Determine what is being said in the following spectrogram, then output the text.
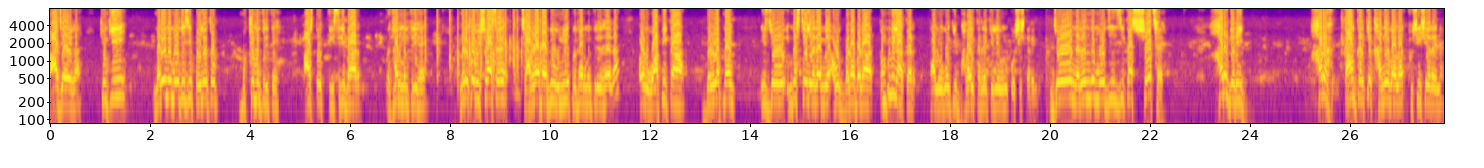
आ जाएगा। क्योंकि नरेंद्र मोदी जी पहले तो मुख्यमंत्री थे। आज तो तीसरी बार प्रधानमंत्री है। मेरे को विश्वास है, चारवा बार भी उन्हीं प्रधानमंत्री रहेगा और वापी का डेवलपमेंट इस जो इंडस्ट्रियल एरिया में और बड़ा बड़ा कंपनी लाकर यहाँ लोगों की भलाई करने के लिए उन्हें कोशिश करेंगे। जो नरेंद्र मोदी जी का सोच है, हर गरीब, हर काम करके खाने वाला खुशी से रहना।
